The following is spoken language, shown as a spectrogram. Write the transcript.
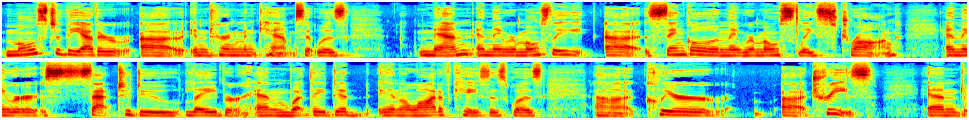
Most of the other uh, internment camps, it was men, and they were mostly uh, single and they were mostly strong, and they were set to do labor. And what they did in a lot of cases was uh, clear uh, trees. And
